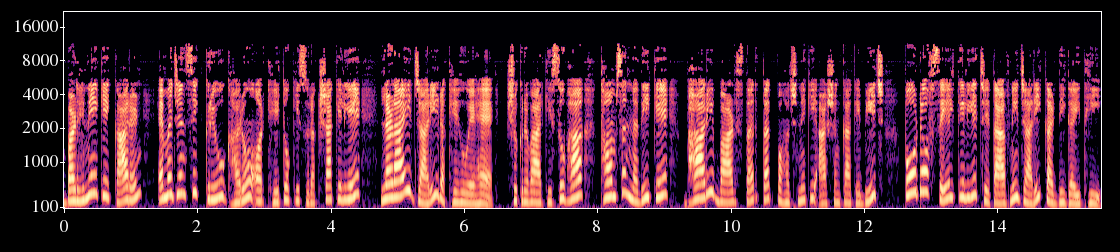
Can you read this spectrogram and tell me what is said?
बढ़ने के कारण इमरजेंसी क्रू घरों और खेतों की सुरक्षा के लिए लड़ाई जारी रखे हुए है। शुक्रवार की सुबह थॉमसन नदी के भारी बाढ़ स्तर तक पहुँचने की आशंका के बीच पोर्ट ऑफ़ सेल के लिए चेतावनी जारी कर दी गई थी।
